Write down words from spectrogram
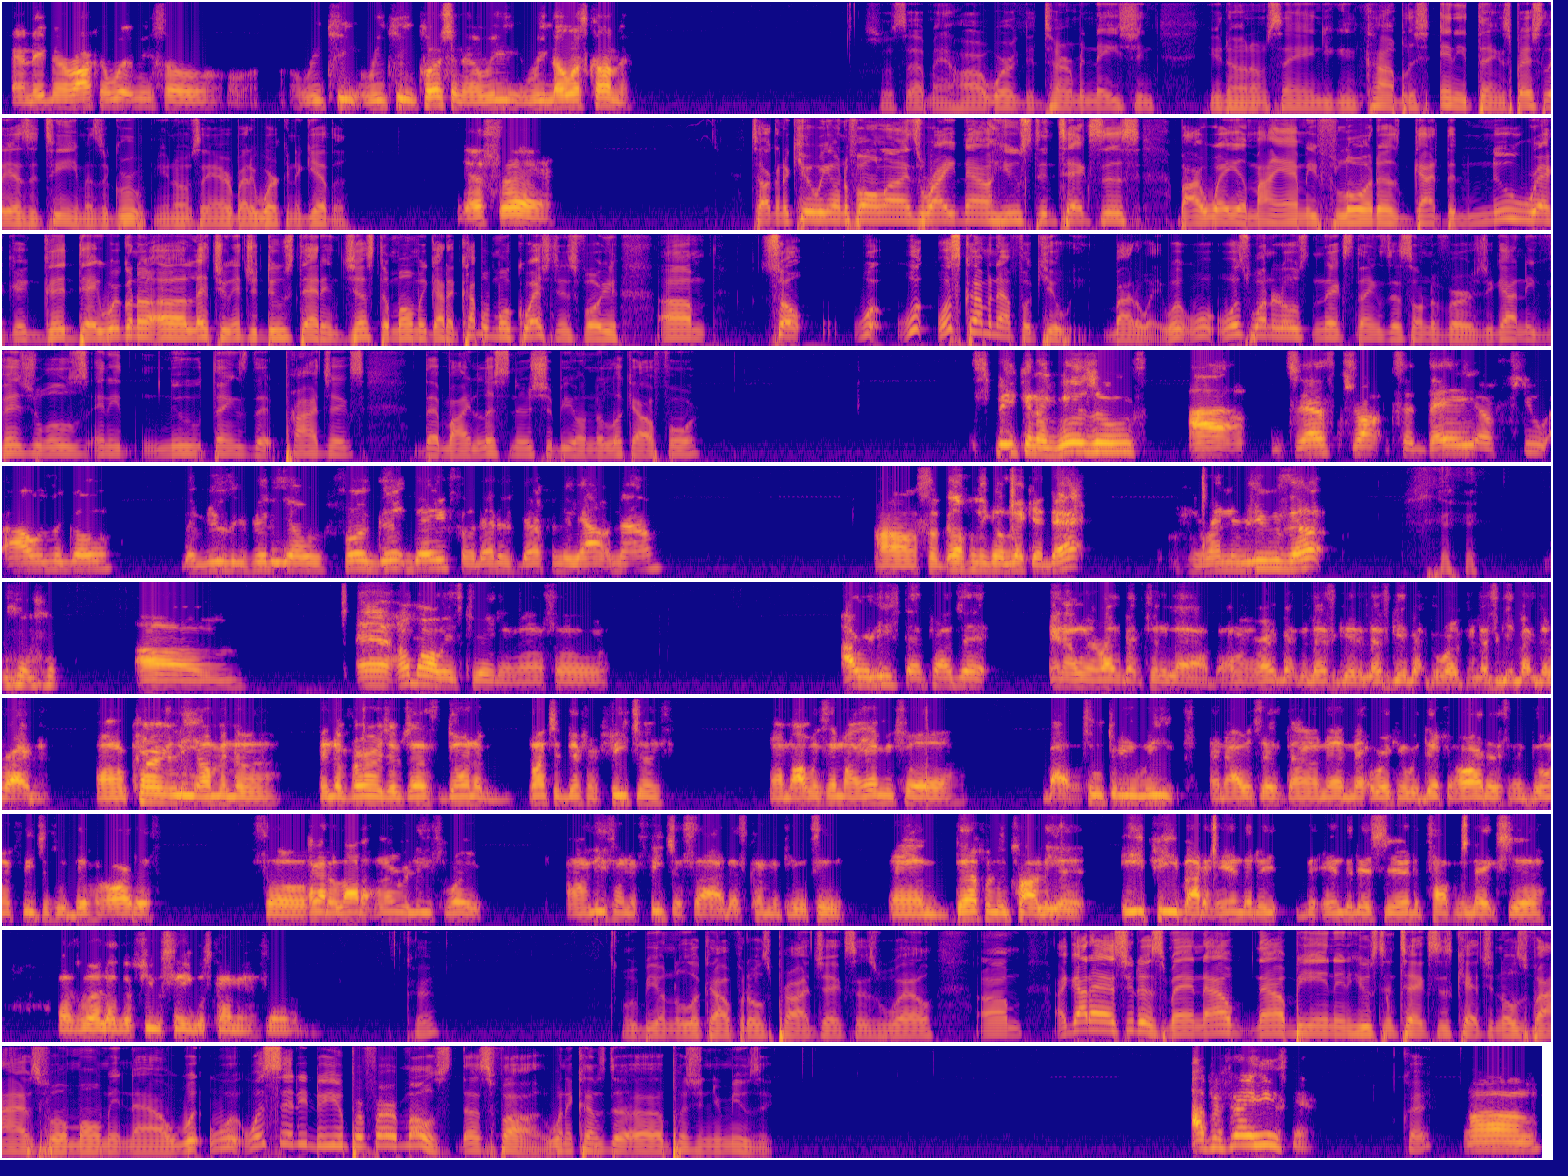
and they've been rocking with me. So we keep we keep pushing, and we we know what's coming. So what's up, man? Hard work, determination. You know what I'm saying? You can accomplish anything, especially as a team, as a group. You know what I'm saying? Everybody working together. Yes, sir. Talking to Quey on the phone lines right now, Houston, Texas, by way of Miami, Florida. Got the new record, Good Day. We're going to uh, let you introduce that in just a moment. Got a couple more questions for you. Um, so, what, what, what's coming out for Quey, by the way? What, what's one of those next things that's on the verge? You got any visuals, any new things that projects that my listeners should be on the lookout for? Speaking of visuals, I just dropped today, a few hours ago, the music video for Good Day, so that is definitely out now. Um, so definitely go look at that. Run the views up. um, and I'm always creating, man. So I released that project and I went right back to the lab. I went right back to let's get it, let's get back to working, let's get back to writing. Um, currently I'm in the in the verge of just doing a bunch of different features. Um, I was in Miami for about two, three weeks, and I was just down there networking with different artists and doing features with different artists. So I got a lot of unreleased work, at least on the feature side, that's coming through too, and definitely probably a EP by the end of the, the end of this year, the top of next year, as well as a few singles coming. So Okay. We'll be on the lookout for those projects as well. Um, I gotta ask you this, man. Now, now being in Houston, Texas, catching those vibes for a moment. Now, what what, what city do you prefer most thus far when it comes to uh, pushing your music? I prefer Houston. Okay. Um,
